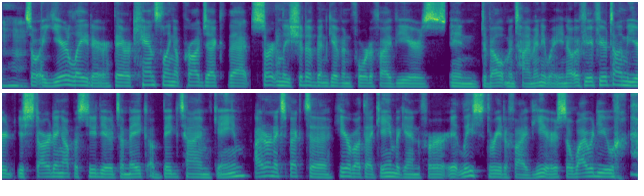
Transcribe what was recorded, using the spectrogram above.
Mhm. so a year later they are canceling a project that certainly should have been given four to five years in development time anyway. You know if, if you're telling me you're you're starting up a studio to make a big time game i don't expect to hear about that game again for at least three to five years. So why would you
